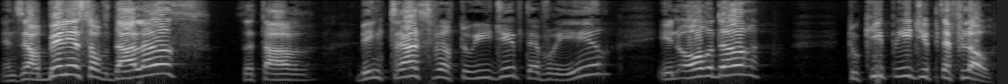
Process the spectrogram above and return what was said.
And there are billions of dollars that are being transferred to Egypt every year in order to keep Egypt afloat.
